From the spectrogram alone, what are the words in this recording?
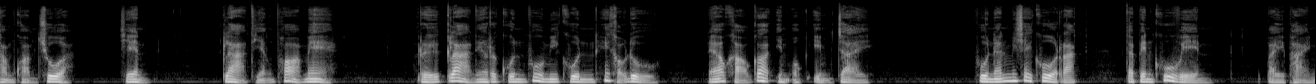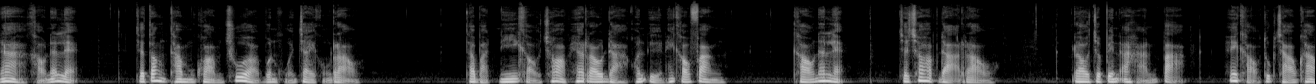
ทำความชั่ว เช่น กล้าเถียงพ่อแม่ หรือกล้าเนรคุณผู้มีคุณให้เขาดู แล้วเขาก็อิ่มอกอิ่มใจ ผู้นั้นไม่ใช่คู่รัก แต่เป็นคู่เวรไปภายหน้าเขานั่นแหละ จะต้องทำความชั่วบนหัวใจของเรา ถ้าบัดนี้เขาชอบให้เราด่าคนอื่นให้เขาฟัง เขานั่นแหละ จะชอบด่าเรา เราจะเป็นอาหารปากให้เขาทุกเช้าค่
